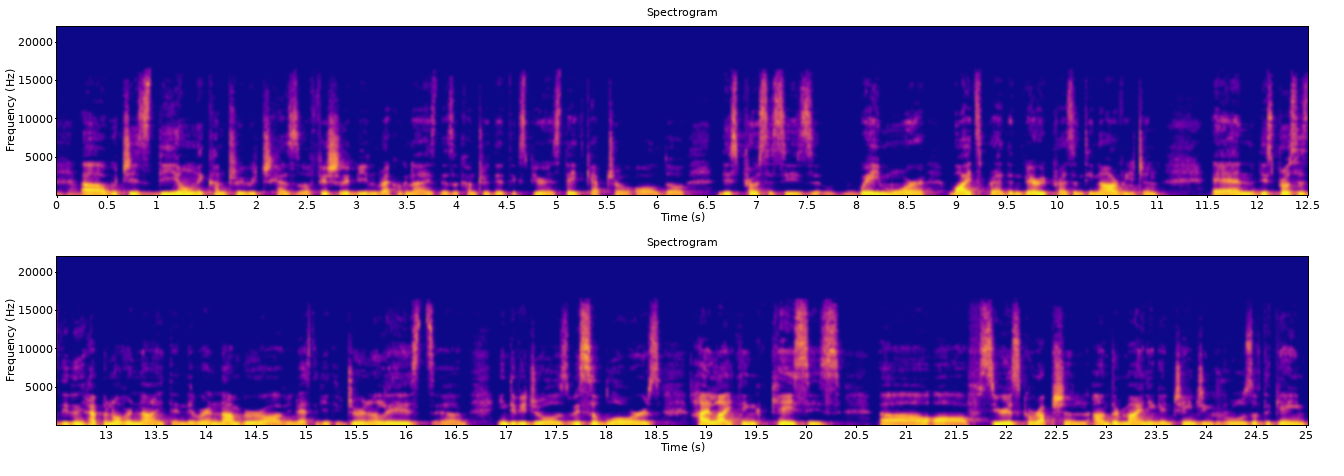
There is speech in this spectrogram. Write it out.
mm-hmm. uh, which is the only country which has officially been recognized as a country that experienced state capture, although this process is way more widespread and very present in our region. And this process didn't happen overnight. And there were a mm-hmm. number of investigative journalists, um, individuals, whistleblowers highlighting cases uh, of serious corruption, undermining and changing rules of the game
